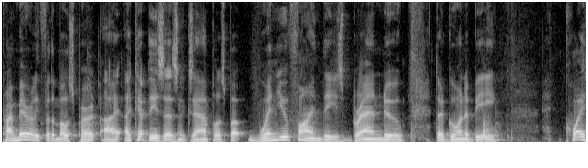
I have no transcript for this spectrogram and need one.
Primarily for the most part, I, I kept these as examples, but when you find these brand new, they're going to be quite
